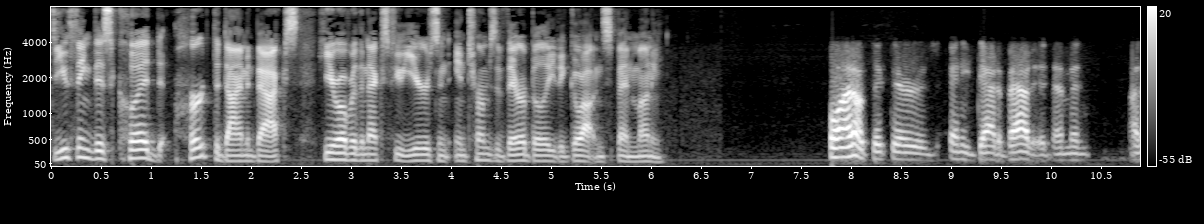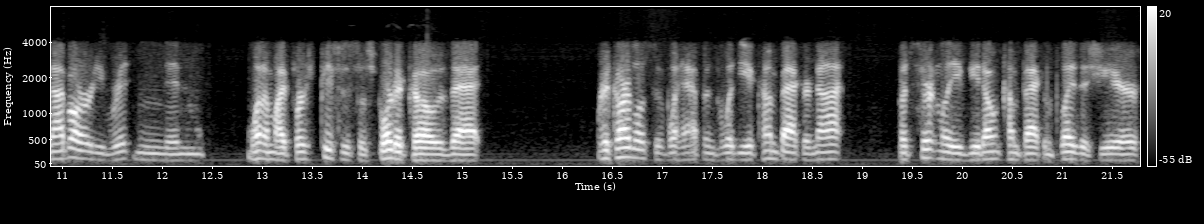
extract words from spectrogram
Do you think this could hurt the Diamondbacks here over the next few years in, in terms of their ability to go out and spend money? Well, I don't think there's any doubt about it. I mean, and I've already written in one of my first pieces of Sportico that regardless of what happens, whether you come back or not, but certainly if you don't come back and play this year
